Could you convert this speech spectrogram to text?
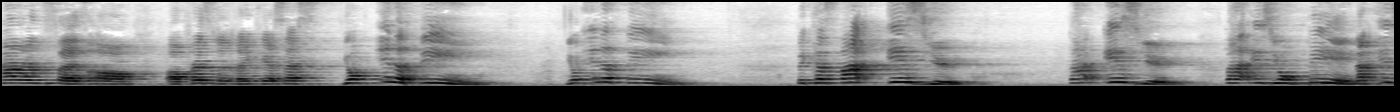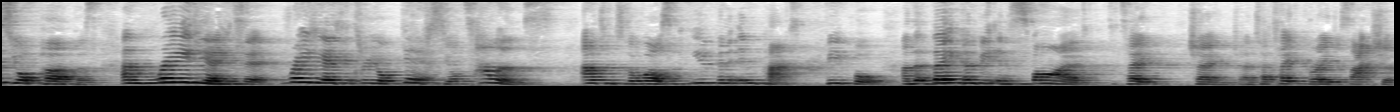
Harron says, our, our president of APSS, your inner theme. Your inner theme. Because that is you. That is you. That is your being, that is your purpose. And radiate it, radiate it through your gifts, your talents out into the world so that you can impact people and that they can be inspired to take change and to take courageous action.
